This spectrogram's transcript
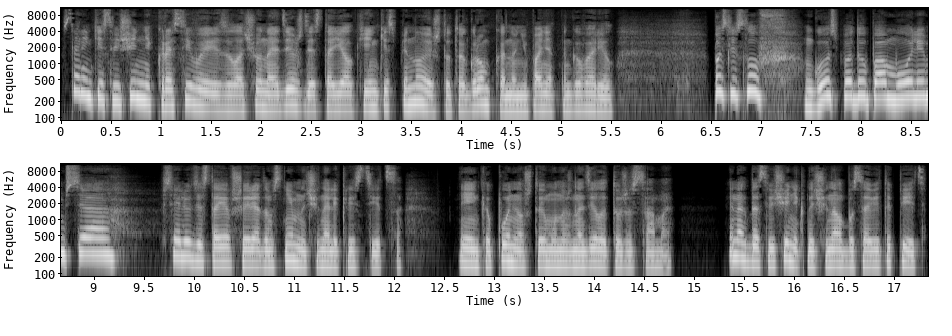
Старенький священник в красивой и золоченой одежде стоял к Еньке спиной и что-то громко, но непонятно говорил. После слов «Господу помолимся», все люди, стоявшие рядом с ним, начинали креститься — Янька понял, что ему нужно делать то же самое. Иногда священник начинал басовито петь.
